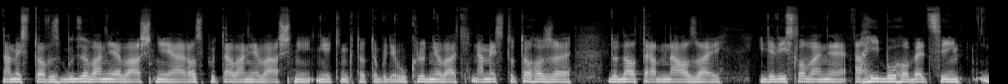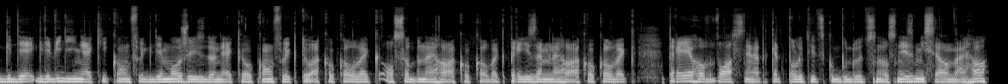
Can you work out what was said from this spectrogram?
Namiesto vzbudzovania vášni a rozputávania vášni niekým, kto to bude ukľudňovať. Namiesto toho, že Donald Trump naozaj ide vyslovene a hýbu ho veci, kde, kde vidí nejaký konflikt, kde môže ísť do nejakého konfliktu akokoľvek osobného, akokoľvek prízemného, akokoľvek pre jeho vlastne napríklad politickú budúcnosť nezmyselného,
